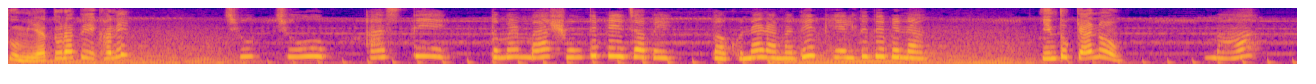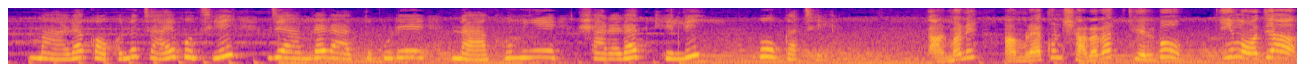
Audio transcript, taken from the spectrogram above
তুমি এত রাতে এখানে? চুপ চুপ আস্তে। তোমার মা শুনতে পেয়ে যাবে। তখন আর আমাদের খেলতে দেবে না। কিন্তু কেন? মা মারা কখনো চায় বুঝি যে আমরা রাত দুপুরে না ঘুমিয়ে সারা রাত খেলি? বোকা ছেলে। তার মানে আমরা এখন সারা রাত খেলব? কি মজা!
